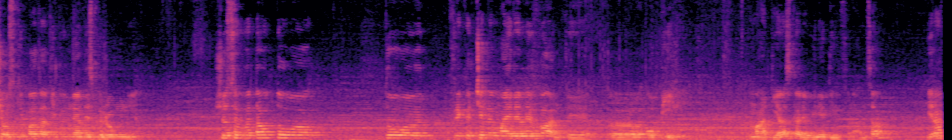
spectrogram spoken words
și-au schimbat atitudinea despre România. Și o să vă dau două, două cred că cele mai relevante uh, opinii. Matias, care vine din Franța, era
